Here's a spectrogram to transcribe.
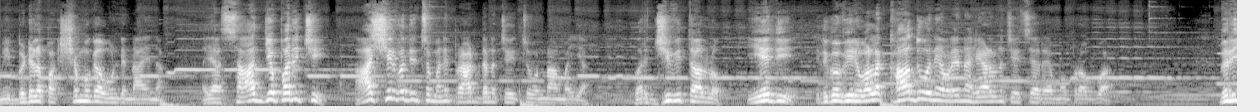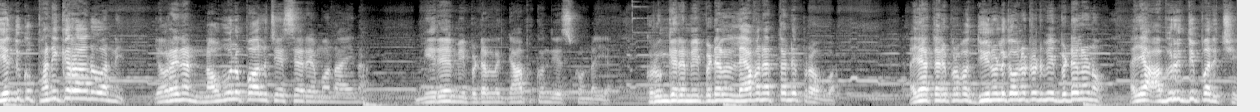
మీ బిడ్డల పక్షముగా ఉండి నాయన. అయ్యా సాధ్యపరిచి ఆశీర్వదించమని ప్రార్థన చేయించు ఉన్నామయ్యా. వారి జీవితాల్లో ఏది? ఇదిగో వీరి వల్ల కాదు అని ఎవరైనా హేళన చేశారేమో ప్రభు వీరు ఎందుకు పనికిరాను అని ఎవరైనా నవ్వుల పాలు చేశారేమో నాయన? మీరే మీ బిడ్డలను జ్ఞాపకం చేసుకోండి అయ్యా. కృంగిన మీ బిడ్డలను లేవనెత్తండి ప్రభు అయ్యా తన ప్రభు దీనులుగా ఉన్నటువంటి మీ బిడ్డలను అయ్యా అభివృద్ధి పరిచి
